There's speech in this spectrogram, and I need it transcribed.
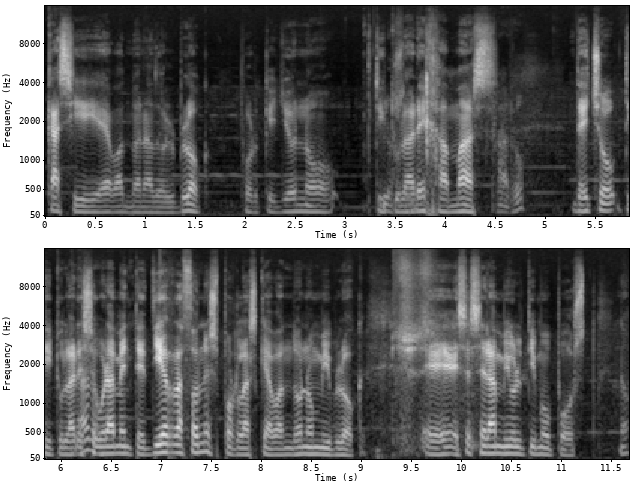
casi he abandonado el blog, porque yo no titularé jamás. Claro. De hecho, titularé Claro. seguramente 10 razones por las que abandono mi blog. Eh, ese será mi último post. ¿no?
